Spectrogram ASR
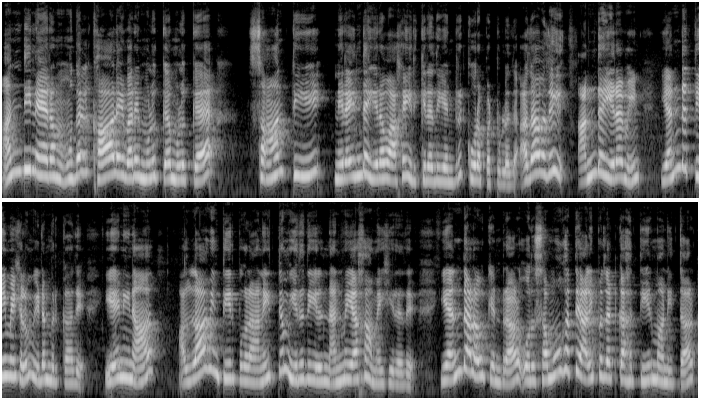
அந்தி நேரம் முதல் காலை வரை முழுக்க முழுக்க சாந்தி நிறைந்த இரவாக இருக்கிறது என்று கூறப்பட்டுள்ளது. அதாவது அந்த இரவின் எந்த தீமைகளும் இடம் இருக்காது. ஏனினால் அல்லாவின் தீர்ப்புகள் அனைத்தும் இறுதியில் நன்மையாக அமைகிறது. எந்த அளவுக்கென்றால் ஒரு சமூகத்தை அழிப்பதற்காக தீர்மானித்தால்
